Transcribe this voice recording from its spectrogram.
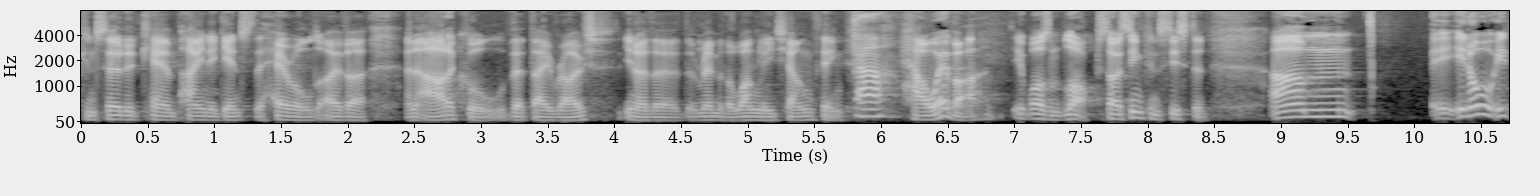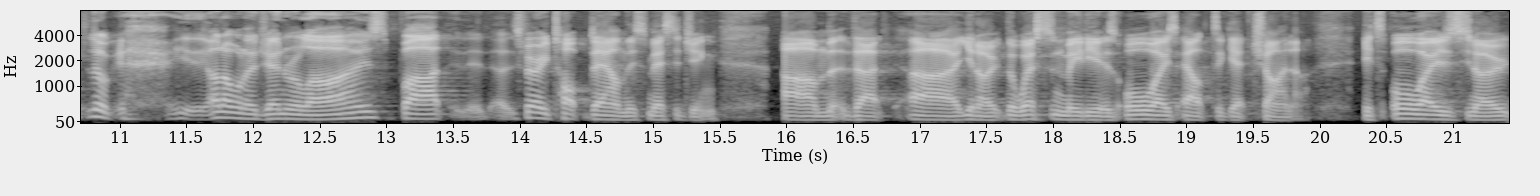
concerted campaign against the Herald over an article that they wrote, you know, the, the remember the Wang Liqiang thing. Ah. However, it wasn't blocked, so it's inconsistent. Um, it it all, it, look, I don't want to generalise, but it's very top down, this messaging um, that, uh, you know, the Western media is always out to get China it's always, you know,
